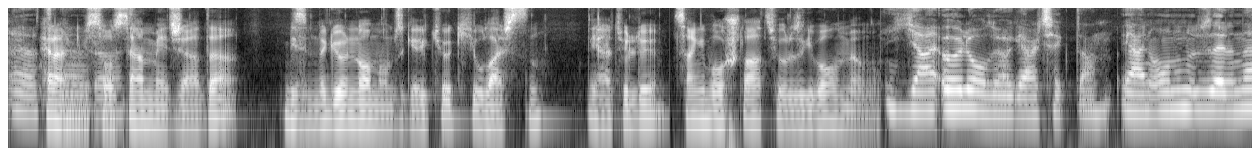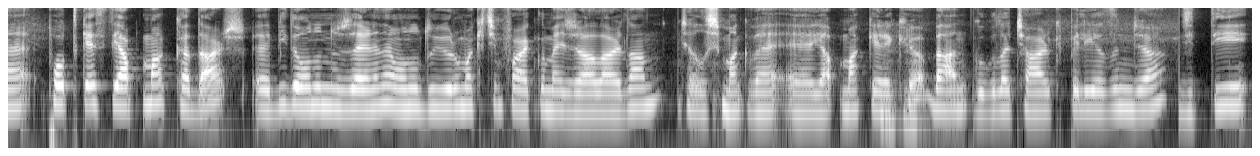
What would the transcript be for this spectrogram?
Evet, herhangi evet, bir evet. sosyal mecrada bizim de görünür olmamız gerekiyor ki ulaşsın. Diğer türlü sanki boşluğa atıyoruz gibi olmuyor mu? Yani öyle oluyor gerçekten. Yani onun üzerine podcast yapmak kadar e, bir de onun üzerine onu duyurmak için farklı mecralardan çalışmak ve e, yapmak gerekiyor. Ben Google'a Çağrı Küpeli yazınca ciddi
